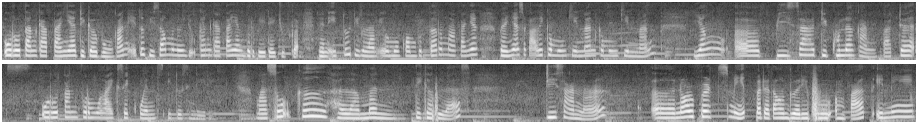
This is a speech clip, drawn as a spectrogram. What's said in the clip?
urutan katanya digabungkan itu bisa menunjukkan kata yang berbeda juga dan itu di dalam ilmu komputer makanya banyak sekali kemungkinan-kemungkinan yang uh, bisa digunakan pada urutan formulaic sequence itu sendiri. Masuk ke halaman 13. Di sana uh, Norbert Smith pada tahun 2004 ini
